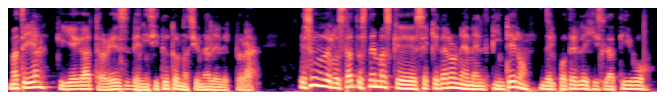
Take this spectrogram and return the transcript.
material que llega a través del Instituto Nacional Electoral. Es uno de los tantos temas que se quedaron en el tintero del Poder Legislativo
